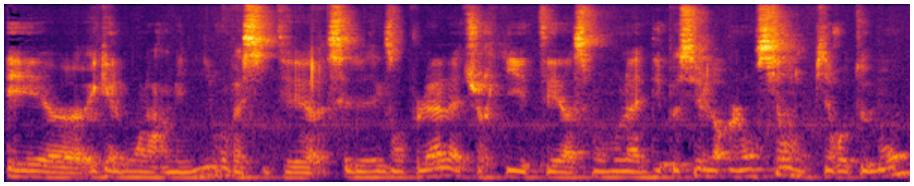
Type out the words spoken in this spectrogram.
Et euh, également l'Arménie, on va citer euh, ces deux exemples-là. La Turquie était à ce moment-là dépecée de l'ancien empire ottoman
